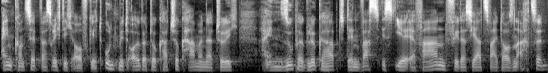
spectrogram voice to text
ein Konzept, was richtig aufgeht. Und mit Olga Tokarczuk haben wir natürlich ein super Glück gehabt, denn was ist ihr erfahren für das Jahr 2018?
